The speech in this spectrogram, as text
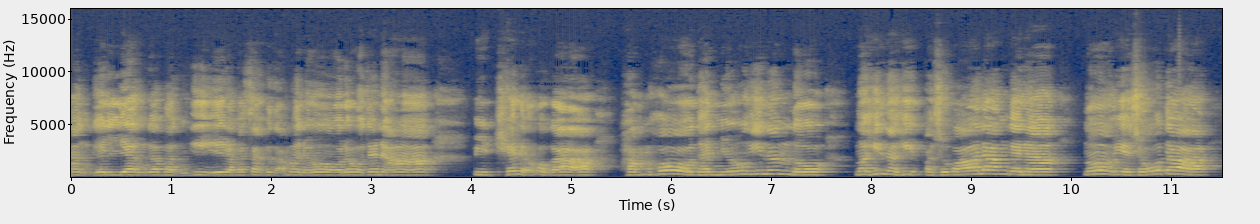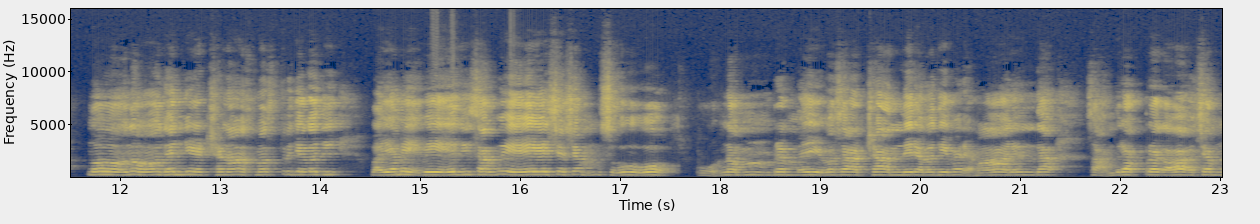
मङ्गल्यङ्गभङ्गीरभसकृतमनोलोचना वीक्ष्य लोका हंहो धन्यो हि नन्दो न हि न हि पशुपालाङ्गना नो यशोदा नो नो धन्येक्षणास्मस्त्रिजगति वयमेवेदि सर्वे शशंसु पूर्णं ब्रह्मैव साक्षान्निरवधि परमानन्द सान्द्रप्रकाशम्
